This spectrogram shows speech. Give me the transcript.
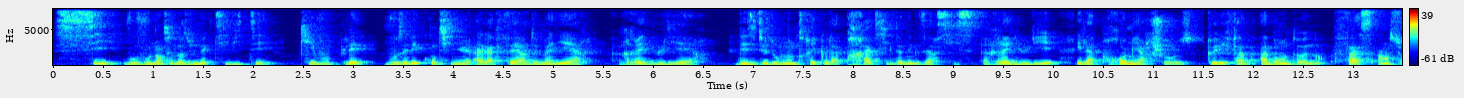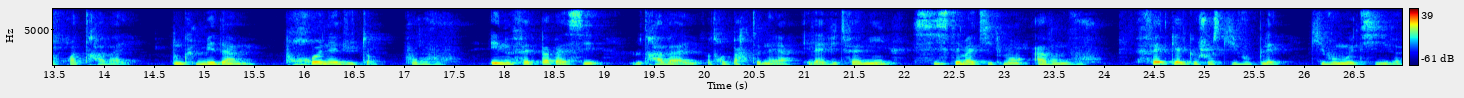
Si vous vous lancez dans une activité qui vous plaît, vous allez continuer à la faire de manière régulière. Des études ont montré que la pratique d'un exercice régulier est la première chose que les femmes abandonnent face à un surcroît de travail. Donc mesdames, prenez du temps pour vous et ne faites pas passer le travail, votre partenaire et la vie de famille systématiquement avant vous. Faites quelque chose qui vous plaît qui vous motive,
